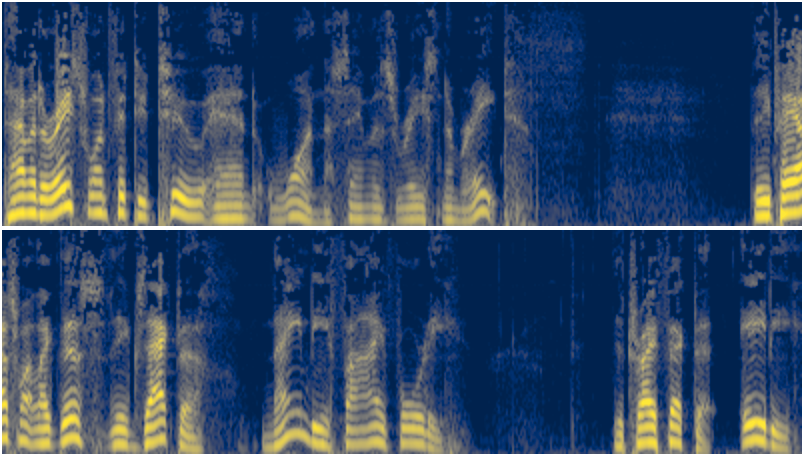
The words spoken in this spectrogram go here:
Time of the race, 152 and 1, same as race number 8. The payouts went like this. The exacta, 95.40. The trifecta, 80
